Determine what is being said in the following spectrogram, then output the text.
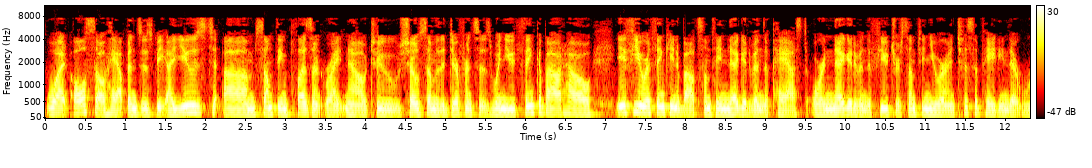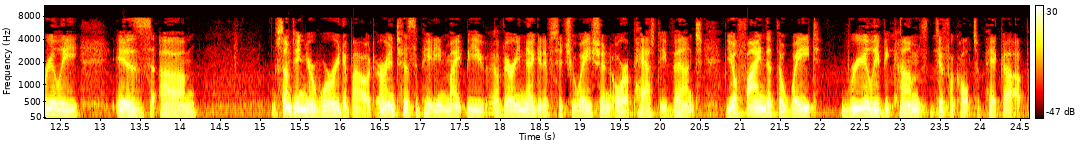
What also happens is be, I used um, something pleasant right now to show some of the differences. When you think about how, if you were thinking about something negative in the past or negative in the future, something you are anticipating that really is um, something you're worried about or anticipating might be a very negative situation or a past event, you'll find that the weight really becomes difficult to pick up.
